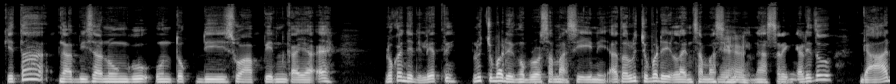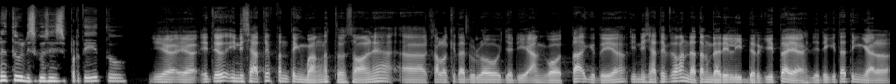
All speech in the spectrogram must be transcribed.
kita nggak bisa nunggu untuk disuapin kayak eh lu kan jadi lead nih lu coba deh ngobrol sama si ini atau lu coba deh line sama si Iya. ini nah sering kali tuh nggak ada tuh diskusi seperti itu Iya ya, itu inisiatif penting banget tuh. Soalnya eh, kalau kita dulu jadi anggota gitu ya, inisiatif itu kan datang dari leader kita ya. Jadi kita tinggal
